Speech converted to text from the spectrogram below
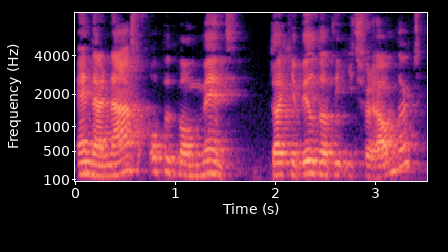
En daarnaast op het moment dat je wil dat er iets verandert,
